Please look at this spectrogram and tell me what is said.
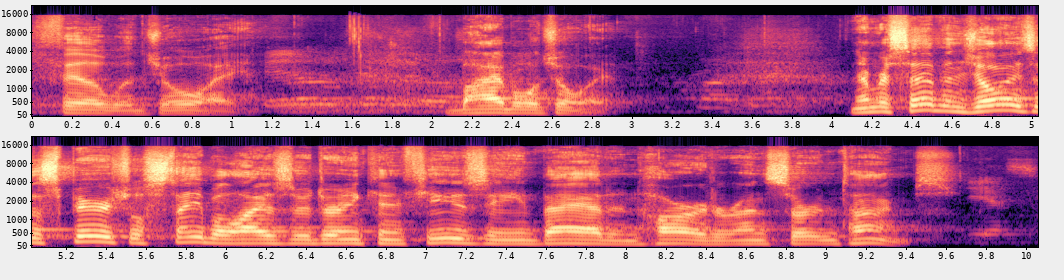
filled with joy, Bible joy. Number seven, joy is a spiritual stabilizer during confusing, bad, and hard or uncertain times. Yes,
